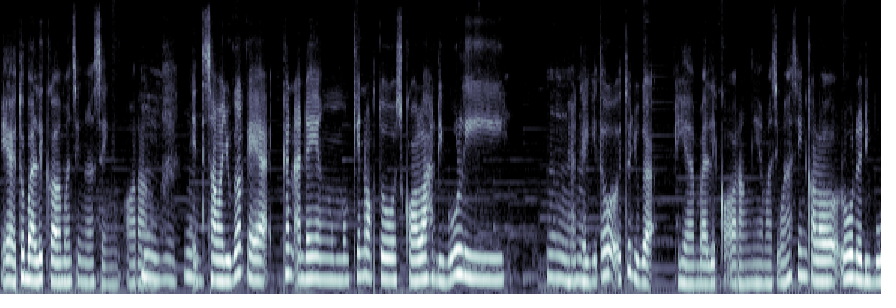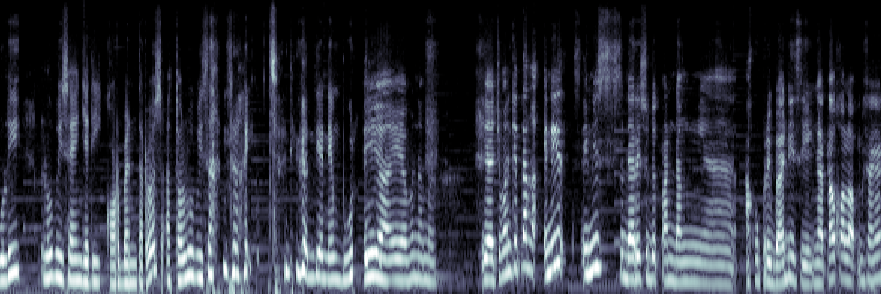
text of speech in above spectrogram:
Ya itu balik ke masing-masing orang. Hmm, Itu sama juga kayak kan ada yang mungkin waktu sekolah dibully, hmm, ya kayak gitu itu juga ya balik ke orangnya masing-masing. Kalau lu udah dibully, lu bisa yang jadi korban terus atau lu bisa naik jadi gantian yang bully. iya iya benar-benar ya cuman kita nggak ini ini dari sudut pandangnya aku pribadi sih nggak tahu kalau misalnya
